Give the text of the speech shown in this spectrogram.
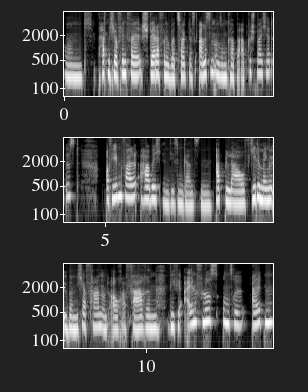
Und hat mich auf jeden Fall schwer davon überzeugt, dass alles in unserem Körper abgespeichert ist. Auf jeden Fall habe ich in diesem ganzen Ablauf jede Menge über mich erfahren und auch erfahren, wie viel Einfluss unsere alten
